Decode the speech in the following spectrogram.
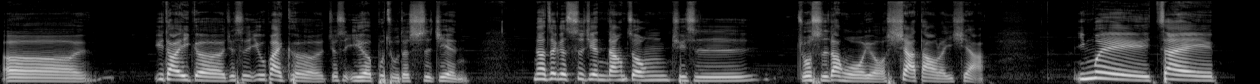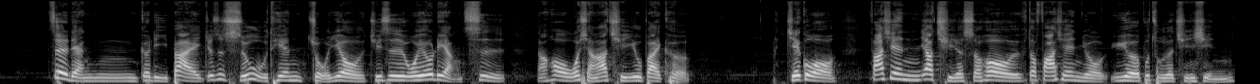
呃遇到一个就是 U bike 就是余额不足的事件。那这个事件当中，其实着实让我有吓到了一下，因为在这两个礼拜，就是十五天左右，其实我有两次，然后我想要骑 U bike，结果发现要骑的时候，都发现有余额不足的情形。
